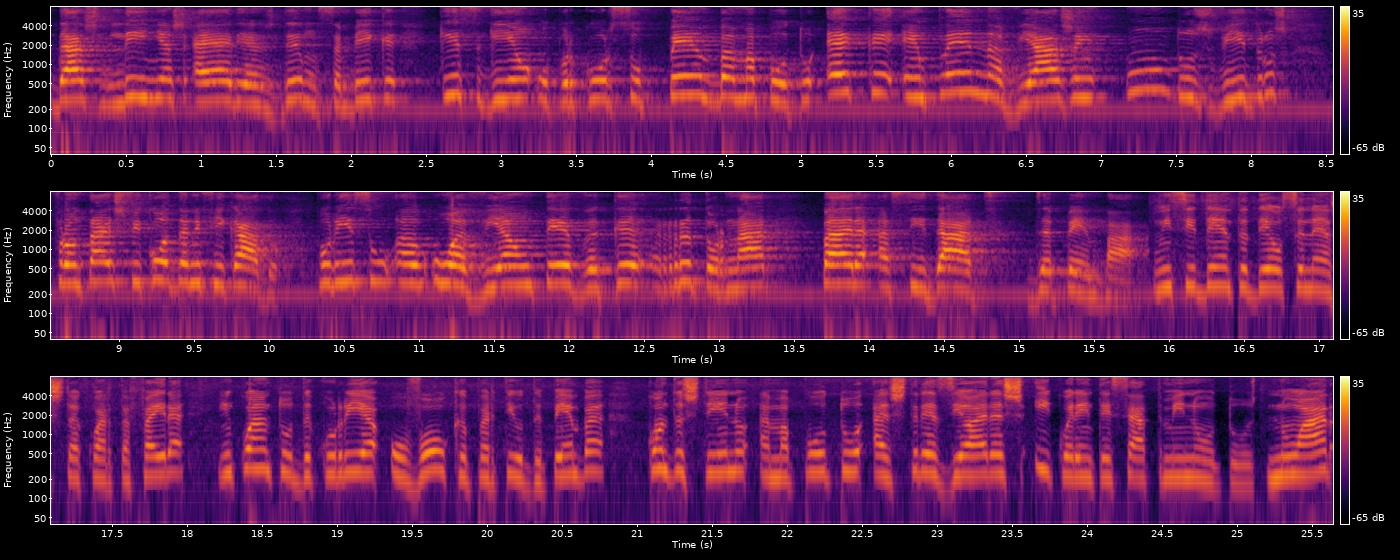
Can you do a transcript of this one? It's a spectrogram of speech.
das linhas aéreas de Moçambique que seguiam o percurso Pemba-Maputo. É que em plena viagem, um dos vidros frontais ficou danificado. Por isso, o avião teve que retornar para a cidade de Pemba. O incidente deu-se nesta quarta-feira, enquanto decorria o voo que partiu de Pemba com destino a Maputo às 13 horas e 47 minutos. No ar,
